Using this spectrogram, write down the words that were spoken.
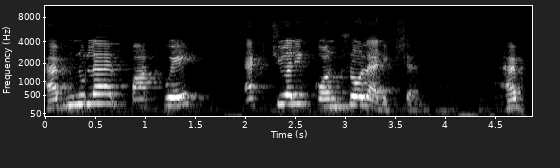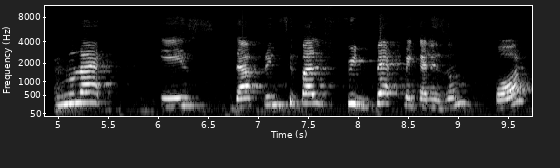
Habenular pathway actually control addiction. Habenular is the principal feedback mechanism for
